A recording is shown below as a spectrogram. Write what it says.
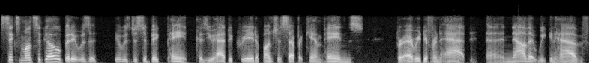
six months ago, but it was a it was just a big pain because you had to create a bunch of separate campaigns for every different ad. And now that we can have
